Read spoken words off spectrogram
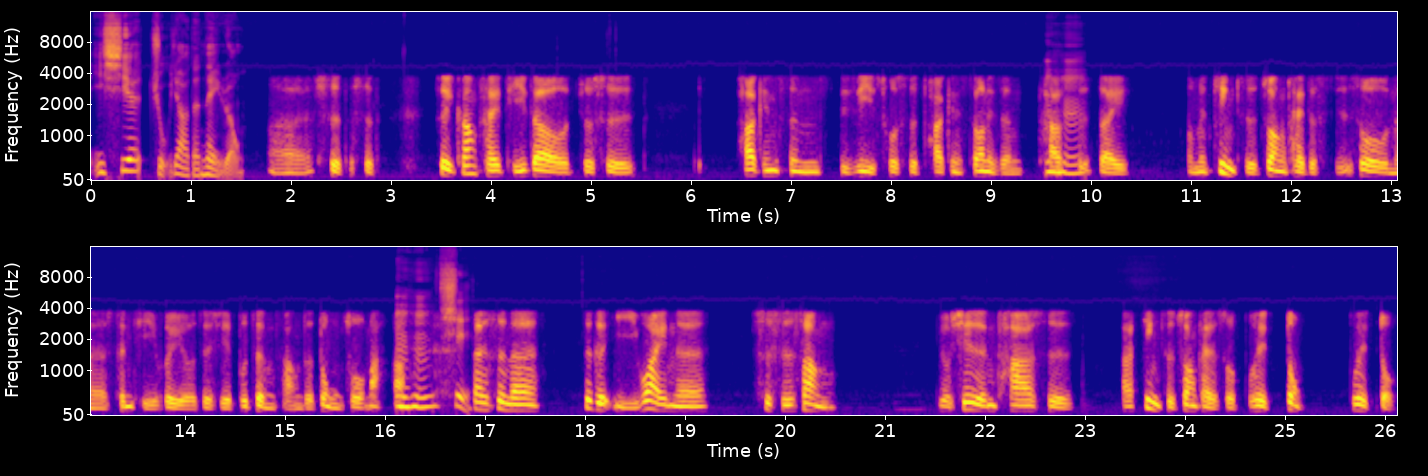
一些主要的内容？呃，是的，是的。所以刚才提到就是。Parkinson's disease 或是 Parkinsonism，它是在我们静止状态的时候呢，身体会有这些不正常的动作嘛？啊，是。但是呢，这个以外呢，事实上，有些人他是啊静止状态的时候不会动，不会抖，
